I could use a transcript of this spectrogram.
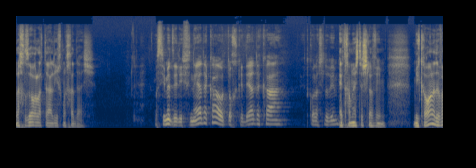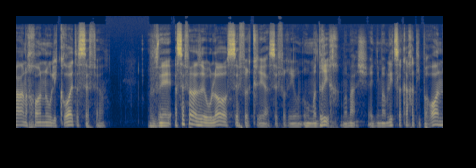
לחזור לתהליך מחדש. עושים את זה לפני הדקה או תוך כדי הדקה? את כל השלבים? את חמשת השלבים. בעיקרון הדבר הנכון הוא לקרוא את הספר. והספר הזה הוא לא ספר קריאה, ספר עיון, הוא מדריך, ממש. אני ממליץ לקחת עיפרון,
